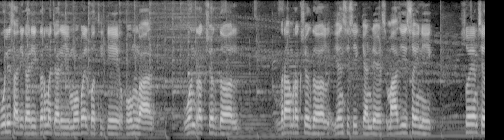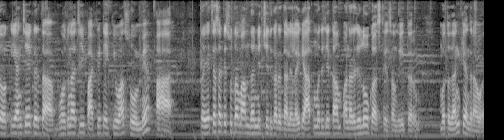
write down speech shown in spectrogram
पोलीस अधिकारी कर्मचारी मोबाईल पथिके होमगार्ड वनरक्षक दल ग्रामरक्षक दल एन सी सी कॅन्डिडेट्स माजी सैनिक स्वयंसेवक यांच्याकरिता भोजनाची पाकिटे किंवा सौम्य आहार. तर याच्यासाठी सुद्धा मानधन निश्चित करण्यात आलेलं आहे की आतमध्ये जे काम पाहणारे जे लोक असतील समजा इतर मतदान केंद्रावर.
